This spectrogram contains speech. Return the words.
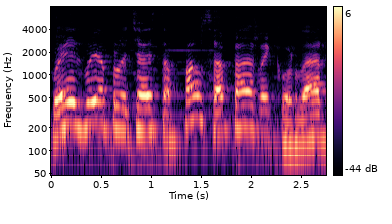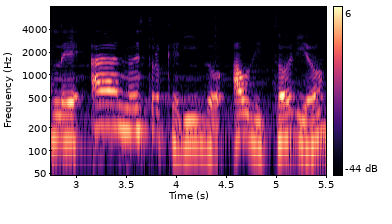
pues voy a aprovechar esta pausa para recordarle a nuestro querido auditorio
